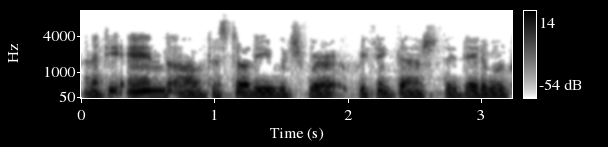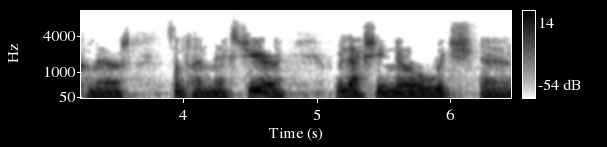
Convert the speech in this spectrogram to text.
And at the end of the study, which we're, we think that the data will come out sometime next year, we'll actually know which, uh,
